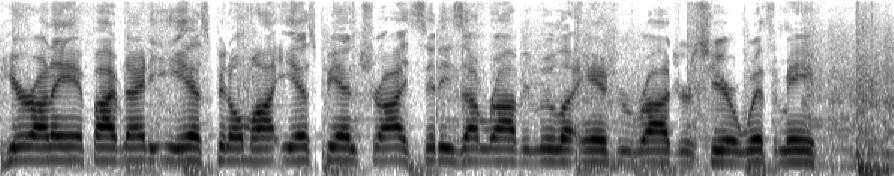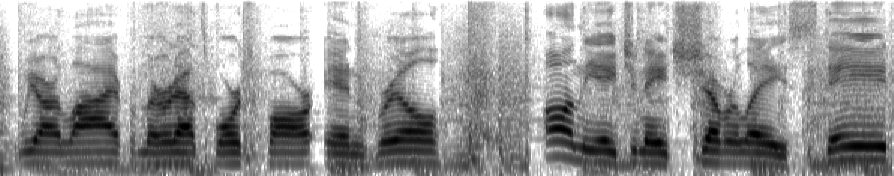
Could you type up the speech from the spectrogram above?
here on AM 590 ESPN Omaha, ESPN Tri Cities. I'm Ravi Lulla, Andrew Rogers here with me. We are live from the Hurrdat Sports Bar and Grill on the H&H Chevrolet stage,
